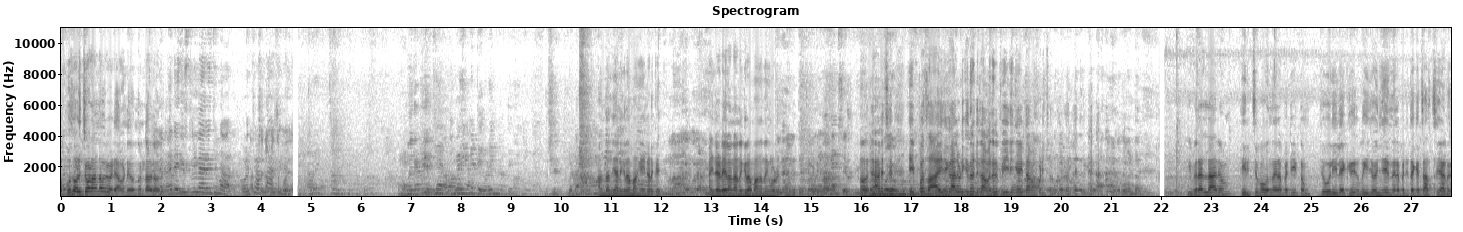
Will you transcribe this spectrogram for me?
അപ്പൂസ് ഒളിച്ചോടാനുള്ള പരിപാടി അതുകൊണ്ട് ഒന്നും ഉണ്ടാവില്ല അവർ രജിസ്റ്റർ മാരേജ് എന്നാ പറഞ്ഞു ഒളിച്ചോടുന്ന ആവശ്യമില്ല അന്ന് നീ അനുഗ്രഹം വാങ്ങി അതിന്റെ ഇടയ്ക്ക് അതിന്റെ ഇടയിലാണ് അനുഗ്രഹം വാങ്ങുന്നത് നിങ്ങളോട്? ഓ, ഞാൻ വെച്ച് ഇപ്പൊ സായിജ് കാല പിടിക്കുന്ന കണ്ടിട്ട് അവനൊരു ഫീലിംഗ് ആയിട്ട് അവൻ പിടിച്ചത്. ഇവരെല്ലാരും തിരിച്ചു പോകുന്നതിനെ പറ്റിയിട്ടും ജോലിയിലേക്ക് റീജോയിൻ ചെയ്യുന്നതിനെ പറ്റിയിട്ടൊക്കെ ചർച്ചയാണ്.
